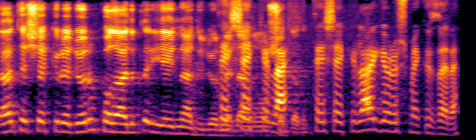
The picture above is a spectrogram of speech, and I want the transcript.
Ben teşekkür ediyorum. Kolaylıklar, iyi yayınlar diliyorum. Hanım. Teşekkürler. Teşekkürler. Görüşmek üzere.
